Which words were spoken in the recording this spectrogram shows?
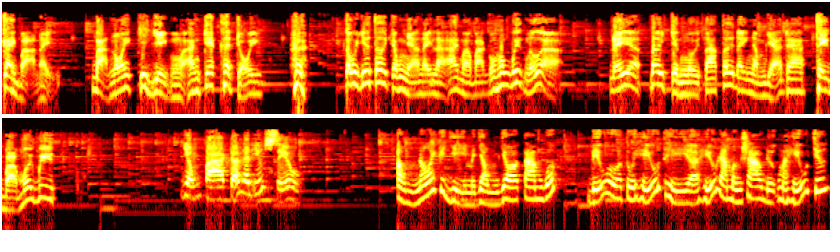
Cái bà này, bà nói cái gì mà ăn trét hết rồi. tôi với tớ trong nhà này là ai mà bà cũng không biết nữa à. Để à, tới chừng người ta tới đây nằm giả ra, thì bà mới biết. Giọng bà trở nên yếu xìu. Ông nói cái gì mà dòng do tam quốc, biểu tôi hiểu thì à, hiểu ra mừng sao được mà hiểu chứ.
